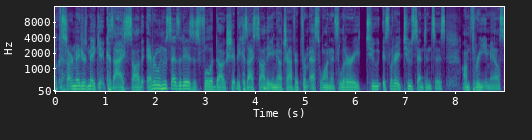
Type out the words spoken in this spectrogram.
Okay. Sergeant majors make it because I saw that everyone who says it is is full of dog shit because I saw the email traffic from S1. It's literally two. It's literally two sentences on three emails.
